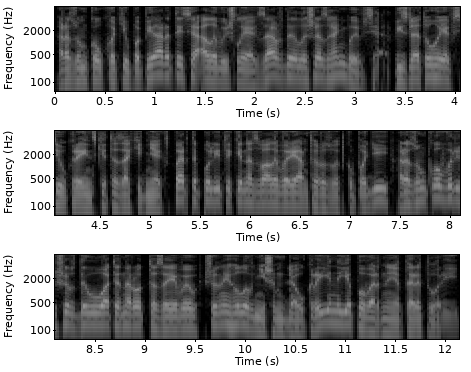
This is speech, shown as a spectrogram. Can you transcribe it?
Разумков хотів попіаритися, але вийшло як завжди, лише зганьбився. Після того, як всі українські та західні експерти політики назвали варіанти розвитку подій, Разумков вирішив здивувати народ та заявив, що найголовнішим для України є повернення територій.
